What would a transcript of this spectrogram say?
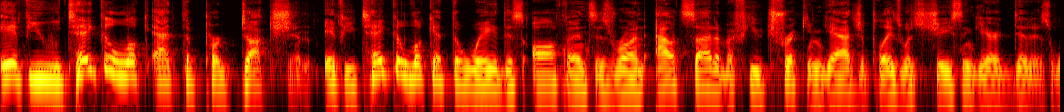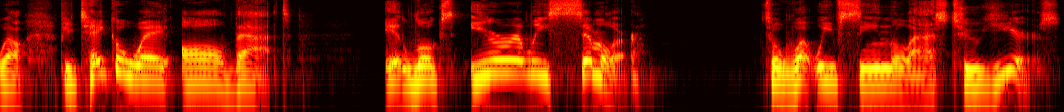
if you take a look at the production, if you take a look at the way this offense is run outside of a few trick and gadget plays, which Jason Garrett did as well, if you take away all that, it looks eerily similar to what we've seen the last two years.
